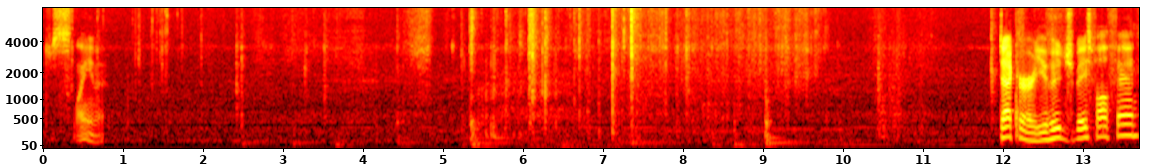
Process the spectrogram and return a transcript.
just slaying it. Decker, are you a huge baseball fan?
